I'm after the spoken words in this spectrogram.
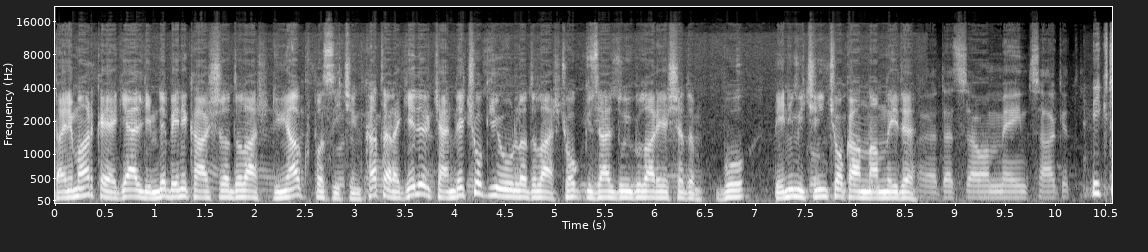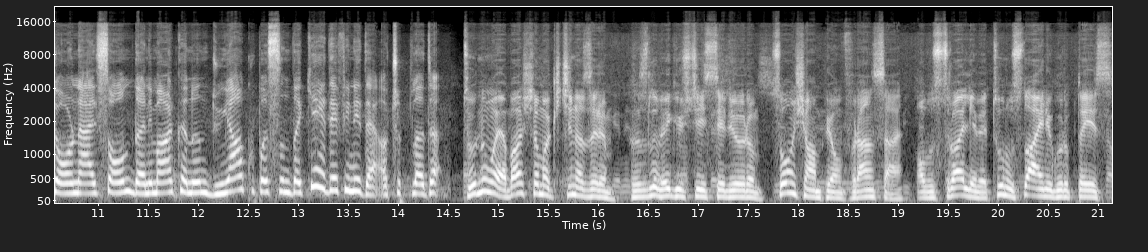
Danimarka'ya geldiğimde beni karşıladılar. Dünya Kupası için Katar'a gelirken de çok iyi uğurladılar. Çok güzel duygular yaşadım. Bu benim için çok anlamlıydı. Uh. Victor Nelson Danimarka'nın Dünya Kupası'ndaki hedefini de açıkladı. Turnuvaya başlamak için hazırım. Hızlı ve güçlü hissediyorum. Son şampiyon Fransa, Avustralya ve Tunus'la aynı gruptayız.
